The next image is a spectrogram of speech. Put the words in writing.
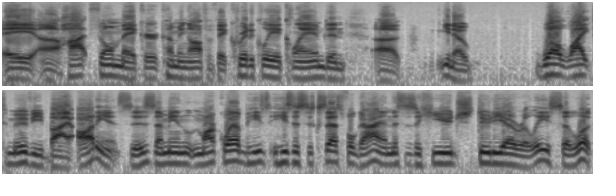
a uh, hot filmmaker coming off of a critically acclaimed and uh, you know well liked movie by audiences. I mean, Marc Webb, he's he's a successful guy, and this is a huge studio release. So look,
